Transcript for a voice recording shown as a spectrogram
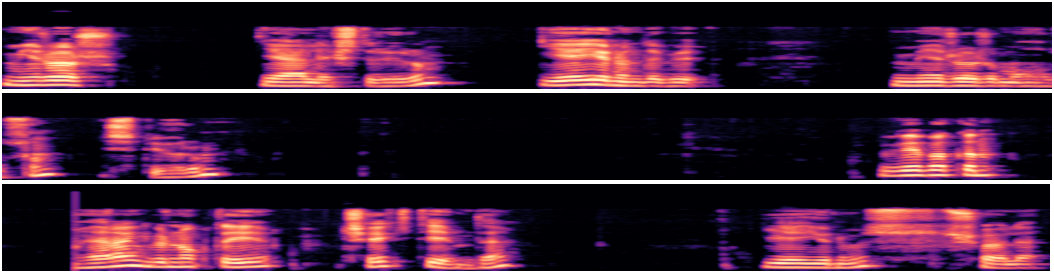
mirror yerleştiriyorum. Y yönünde bir mirror'ım olsun istiyorum. Ve bakın herhangi bir noktayı çektiğimde Y yönümüz şöyle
